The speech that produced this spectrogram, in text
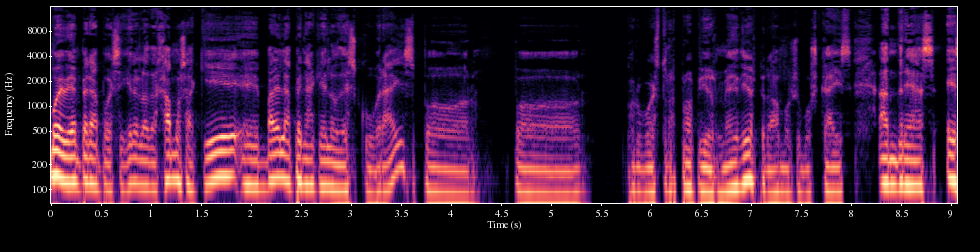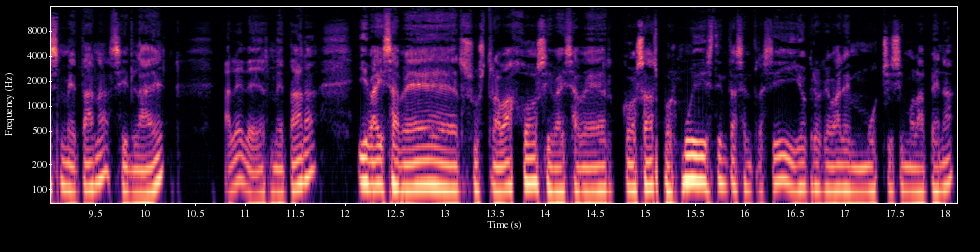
Muy bien, pero pues si quieres lo dejamos aquí. Eh, vale la pena que lo descubráis por, por, por vuestros propios medios, pero vamos, si buscáis Andreas Esmetana, sin la E, ¿vale? De Esmetana, y vais a ver sus trabajos y vais a ver cosas pues muy distintas entre sí y yo creo que vale muchísimo la pena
